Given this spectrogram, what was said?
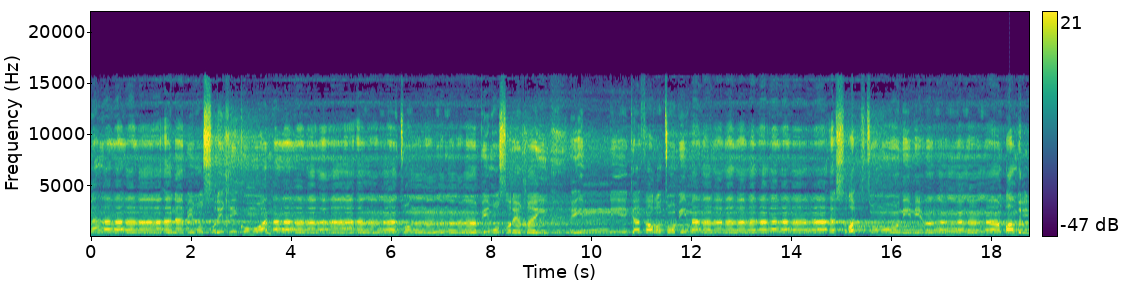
ما أنا بمصرخكم وما أنتم بمصرخي. كفرت بما أشركتمون من قبل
